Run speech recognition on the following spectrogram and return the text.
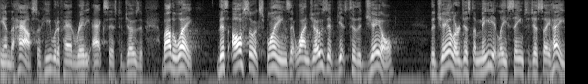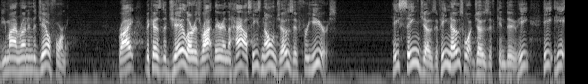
in the house. So he would have had ready access to Joseph. By the way, this also explains that when Joseph gets to the jail, the jailer just immediately seems to just say, Hey, do you mind running the jail for me? Right? Because the jailer is right there in the house. He's known Joseph for years. He's seen Joseph. He knows what Joseph can do. He, he, he,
